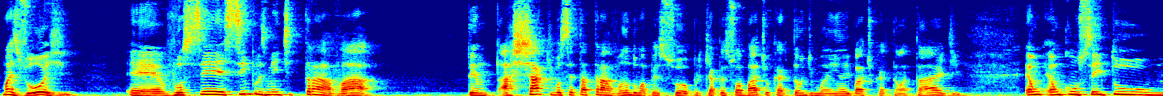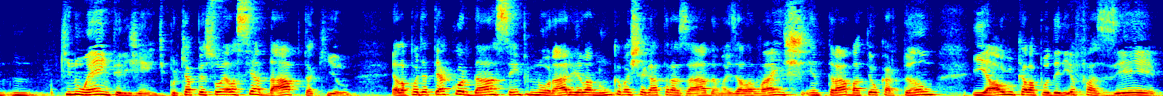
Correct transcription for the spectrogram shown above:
Mas hoje, é, você simplesmente travar tentar, achar que você está travando uma pessoa porque a pessoa bate o cartão de manhã e bate o cartão à tarde, é um, é um conceito que não é inteligente, porque a pessoa ela se adapta àquilo. Ela pode até acordar sempre no horário e ela nunca vai chegar atrasada, mas ela vai entrar, bater o cartão e algo que ela poderia fazer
